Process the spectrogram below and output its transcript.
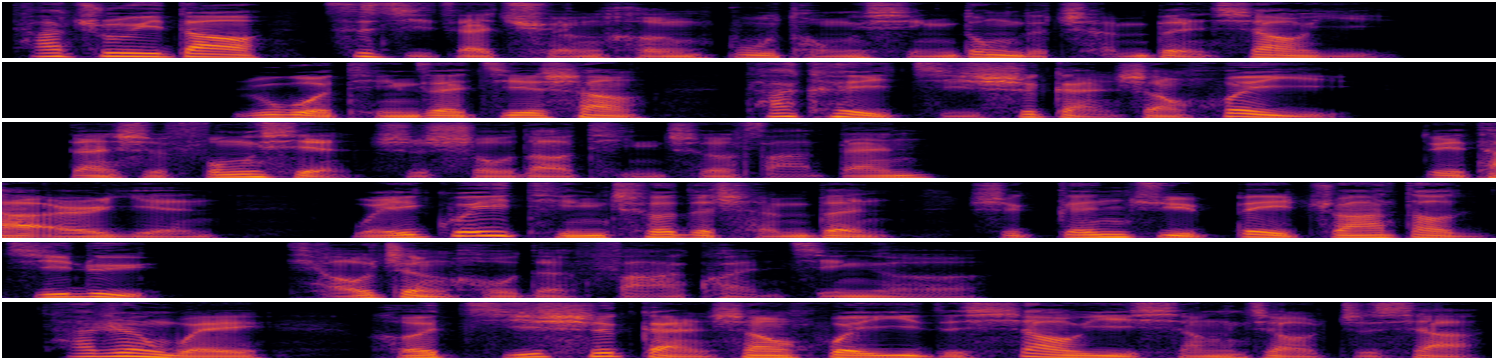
他注意到自己在权衡不同行动的成本效益。如果停在街上，他可以及时赶上会议，但是风险是收到停车罚单。对他而言，违规停车的成本是根据被抓到的几率调整后的罚款金额。他认为和及时赶上会议的效益相较之下，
